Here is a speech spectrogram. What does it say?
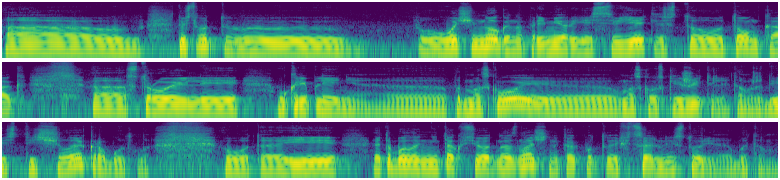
А, То есть вот э, очень много, например, есть свидетельств о том, как э, строили укрепления э, под Москвой э, московские жители. Там уже 200 тысяч человек работало. Вот. И это было не так все однозначно, как вот официальная история об этом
